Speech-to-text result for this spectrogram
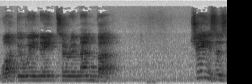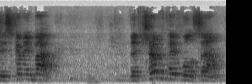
what do we need to remember? Jesus is coming back. The trumpet will sound.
